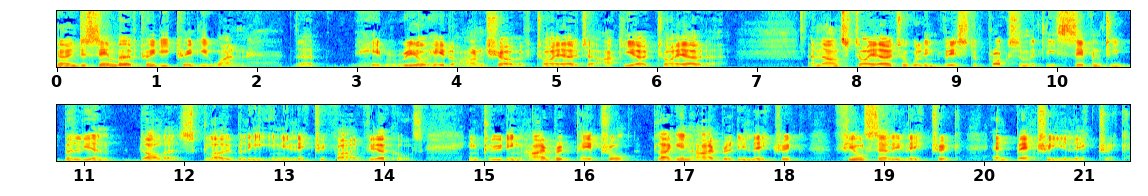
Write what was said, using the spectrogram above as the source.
Now, in December of 2021, the real head honcho of Toyota, Akio Toyoda, announced Toyota will invest approximately $70 billion globally in electrified vehicles, including hybrid petrol, plug in hybrid electric, fuel cell electric, and battery electric.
